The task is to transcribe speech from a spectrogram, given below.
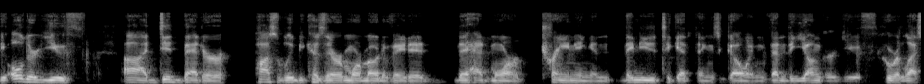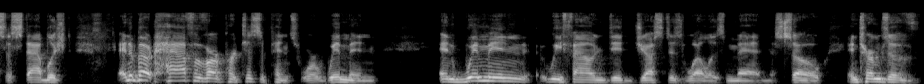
the older youth uh, did better, possibly because they were more motivated. They had more training and they needed to get things going than the younger youth who were less established. And about half of our participants were women. And women, we found, did just as well as men. So, in terms of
